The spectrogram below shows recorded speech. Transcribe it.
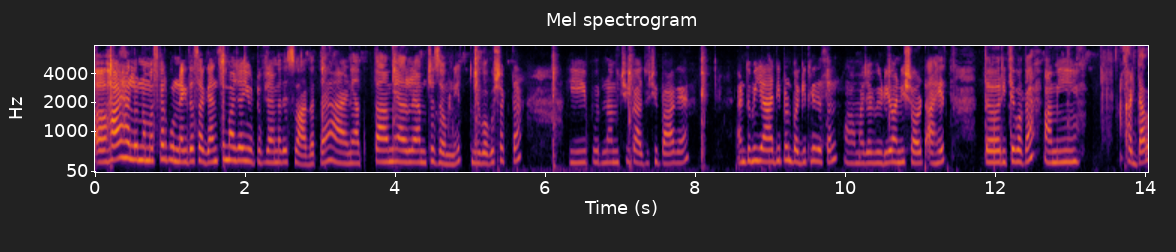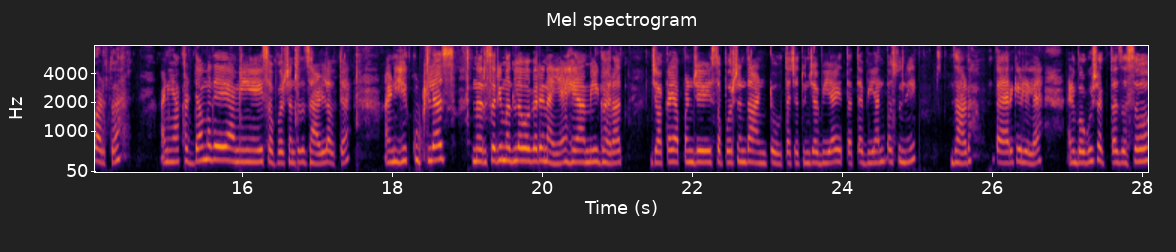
Hi hello नमस्कार. पुन्हा एकदा सगळ्यांचं माझ्या यूट्यूब चॅनलमध्ये स्वागत आहे. आणि आत्ता आम्ही आलो आहे आमच्या जमिनीत. तुम्ही बघू शकता. ही पूर्ण आमची काजूची बाग आहे. आणि तुम्ही याआधी पण बघितलीच असाल माझ्या व्हिडिओ आणि शॉर्ट आहेत. तर इथे बघा आम्ही खड्डा पाडतो आहे आणि या खड्ड्यामध्ये आम्ही सफरचंदाचं झाड लावतो आहे आणि हे कुठल्याच नर्सरीमधलं वगैरे नाही आहे हे आम्ही घरात ज्या काही आपण जे सफरचंद आणतो त्याच्यातून ज्या बिया येतात त्या बियांपासून हे झाड तयार केलेलं आहे. आणि बघू शकता जसं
